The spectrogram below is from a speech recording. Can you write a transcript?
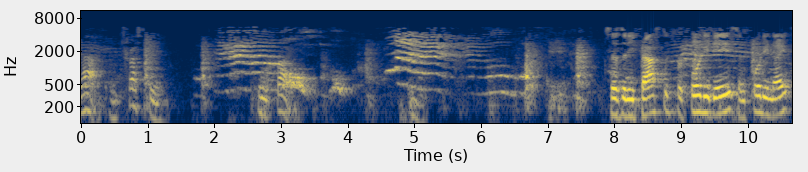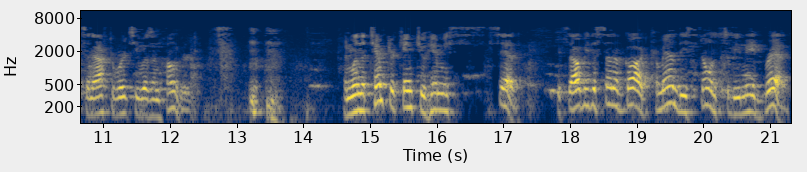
that and trusting in Christ. It says that he fasted for 40 days and 40 nights, and afterwards he was an hungered. and when the tempter came to him, he said, If thou be the Son of God, command these stones to be made bread.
